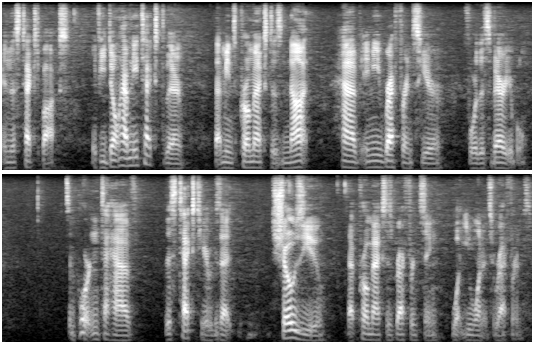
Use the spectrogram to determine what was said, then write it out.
in this text box. If you don't have any text there, that means Promax does not have any reference here for this variable. It's important to have this text here because that shows you that Promax is referencing what you want it to reference.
